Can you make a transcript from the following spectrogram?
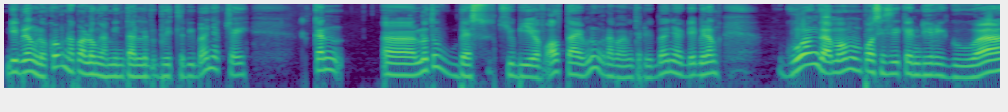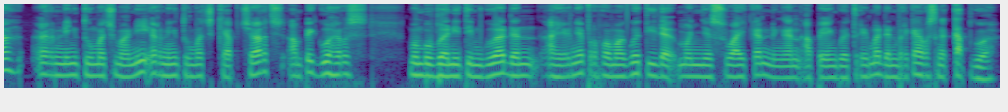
Dia bilang, loh kok kenapa lo nggak minta lebih, duit lebih banyak coy? Kan uh, lo tuh best QB of all time, lo kenapa gak minta duit banyak? Dia bilang, gua nggak mau memposisikan diri gua earning too much money, earning too much cap charge, sampai gua harus membebani tim gua dan akhirnya performa gua tidak menyesuaikan dengan apa yang gua terima dan mereka harus ngekat gua.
